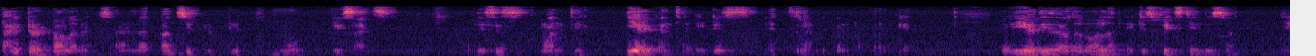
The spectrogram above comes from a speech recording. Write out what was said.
tighter tolerance and are consequently more precise. This is one thing. Here you can say it is cylindrical so here these are the roller, it is fixed in this one, the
